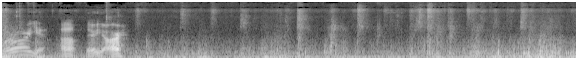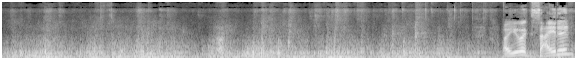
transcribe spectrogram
Where are you? Oh, there you are. Are you excited?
